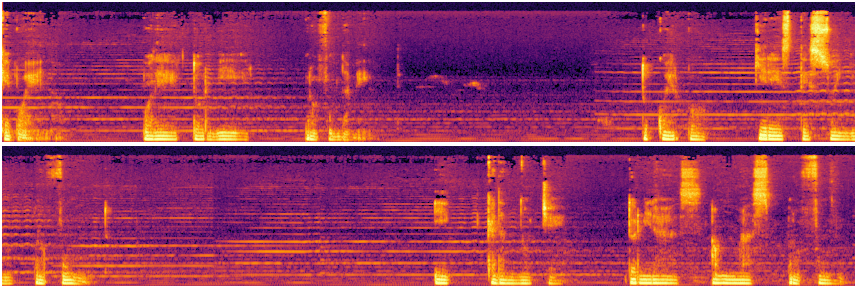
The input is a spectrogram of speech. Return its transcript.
Qué bueno poder dormir profundamente. Tu cuerpo quiere este sueño profundo. Y cada noche dormirás aún más profundo.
